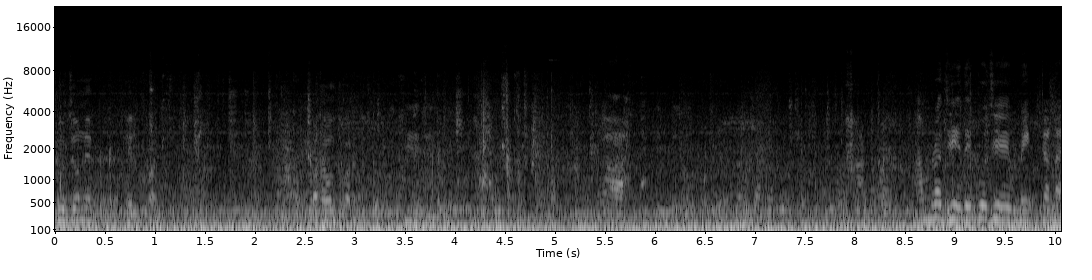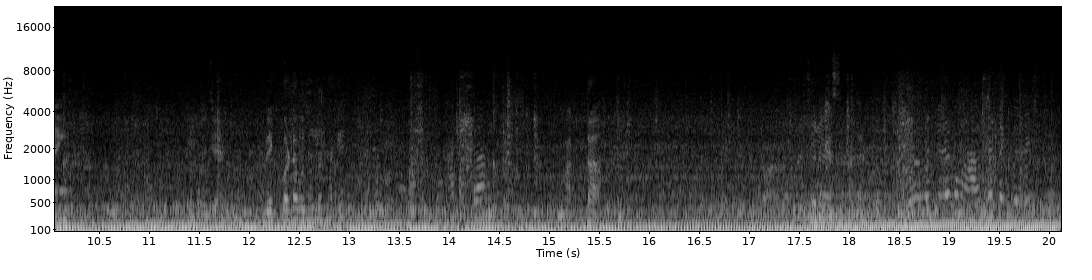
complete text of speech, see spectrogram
সুজনের হয় কথা বলতে পারে না। হুম হুম। আহ। আমরা যে দেখব যে মেঘটা নাই মেঘ কটা পর্যন্ত থাকে আটটা আটটা ওই চলে গেছে না দেখো, ওর মধ্যে এরকম হালকা থাকবে বেশি করে।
